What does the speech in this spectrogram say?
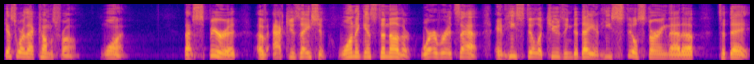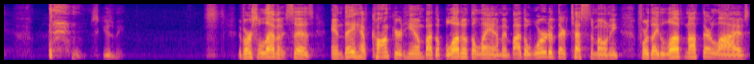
guess where that comes from? One, that spirit of accusation, one against another, wherever it's at. And he's still accusing today, and he's still stirring that up today. Excuse me. verse 11, it says, And they have conquered him by the blood of the Lamb and by the word of their testimony, for they loved not their lives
